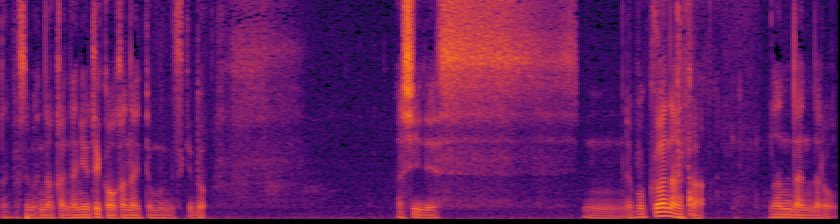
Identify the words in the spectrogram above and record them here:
なんかすみませんなんか何言ってるか分かんないと思うんですけど。らしいです。うん。で僕はなんか何なんだろ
